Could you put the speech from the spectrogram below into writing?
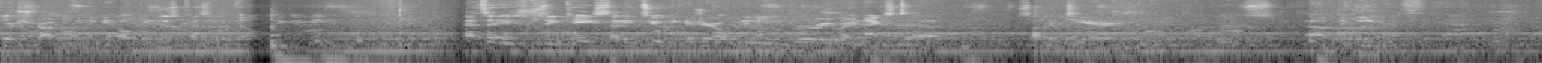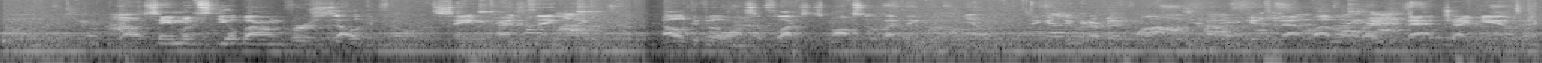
they're struggling to get open just because of the building. I mean, that's an interesting case study too, because you're opening up a brewery right next to Southern Tier, who's a behemoth. Same with Steelbound versus Ellicottville, same kind of thing. Like Ellicottville wants to flex its muscles. I think you know they can do whatever they want. You know, get to that level where it's that gigantic.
